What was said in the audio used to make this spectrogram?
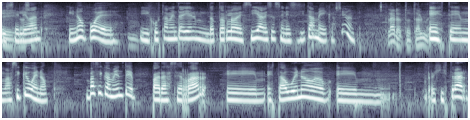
Y se no levanta y no puede. Mm. Y justamente ahí el doctor lo decía, a veces se necesita medicación. Claro, totalmente. Este, así que bueno, básicamente para cerrar, eh, está bueno eh, registrar,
